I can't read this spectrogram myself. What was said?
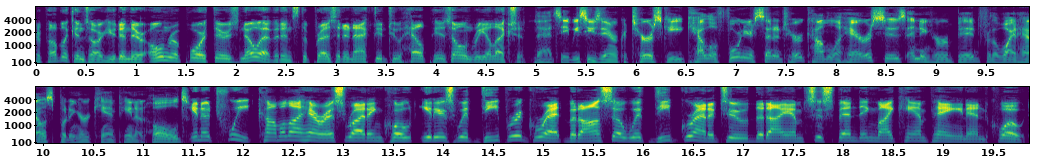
Republicans argued in their own report there's no evidence the president acted to help his own reelection. That's ABC's Aaron Katersky. California Senator Kamala Harris is ending her bid for the White House, putting her campaign on hold. In a tweet, Kamala Harris writing, quote, It is with deep regret, but also with deep gratitude that I am suspending my campaign, end quote.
